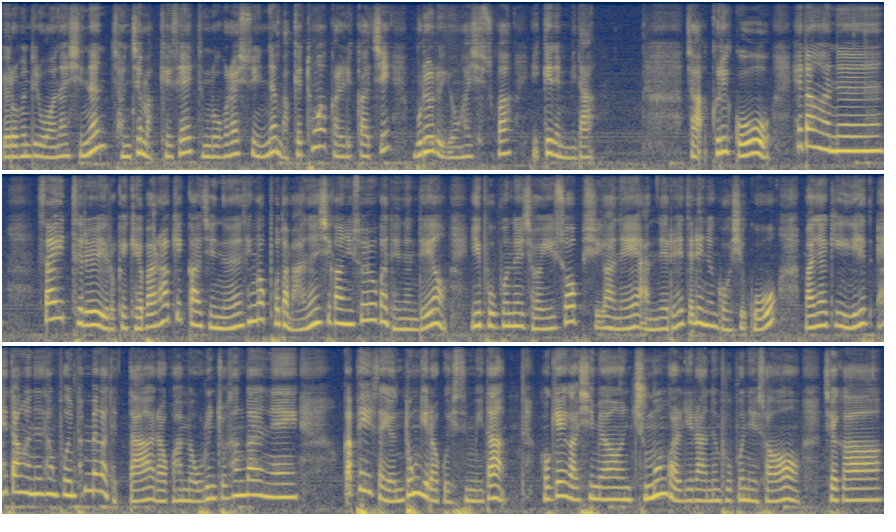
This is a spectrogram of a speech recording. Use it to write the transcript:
여러분들이 원하시는 전체 마켓에 등록을 할 수 있는 마켓 통합 관리까지 무료로 이용하실 수가 있게 됩니다. 자 그리고 해당하는 사이트를 이렇게 개발하기까지는 생각보다 많은 시간이 소요가 되는데요. 이 부분을 저희 수업 시간에 안내를 해드리는 것이고 만약에 이 해당하는 상품이 판매가 됐다라고 하면 오른쪽 상단에 카페입사 연동기라고 있습니다. 거기에 가시면 주문 관리라는 부분에서 제가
